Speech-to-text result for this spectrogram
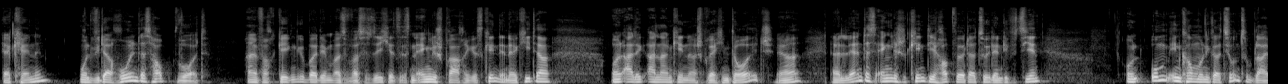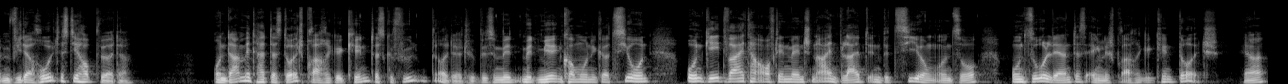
erkennen und wiederholen das Hauptwort. Einfach gegenüber dem, also was weiß ich, jetzt ist ein englischsprachiges Kind in der Kita und alle anderen Kinder sprechen Deutsch, ja, dann lernt das englische Kind die Hauptwörter zu identifizieren und um in Kommunikation zu bleiben, wiederholt es die Hauptwörter. Und damit hat das deutschsprachige Kind das Gefühl, oh, der Typ ist mit, mit mir in Kommunikation und geht weiter auf den Menschen ein, bleibt in Beziehung und so. Und so lernt das englischsprachige Kind Deutsch. Ja?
